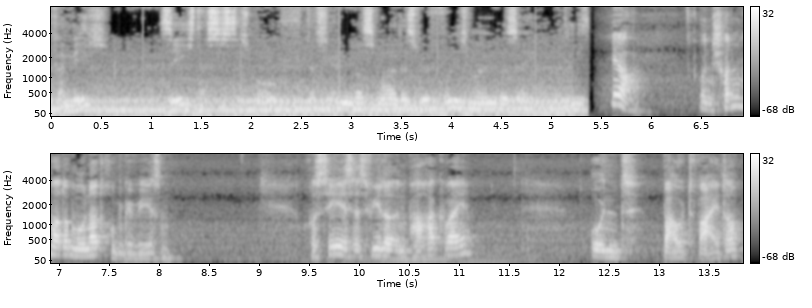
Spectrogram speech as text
Für mich sehe ich, das ist das Wolf, das ist irgendwas mal, das wir völlig mal übersehen. Ja, und schon war der Monat rum gewesen. José ist jetzt wieder in Paraguay und baut weiter.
